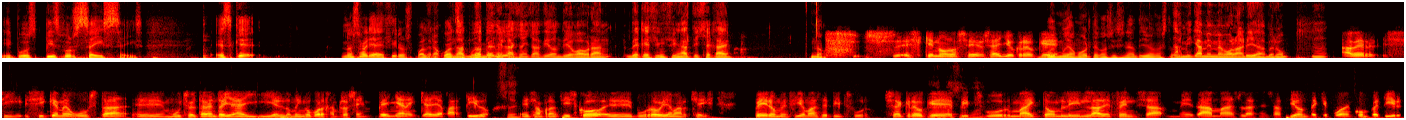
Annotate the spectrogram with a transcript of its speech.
y Pittsburgh 6-6. Es que no sabría deciros cuál, Pero cuál no, se puede no tenéis la sensación, Diego Abraham, de que Cincinnati se cae. No, Es que no lo sé. O sea, yo creo que voy muy a muerte con Cincinnati yo en esto. A mí que a mí me molaría, pero mm, A ver, sí, sí que me gusta eh, mucho el talento y, hay- y el domingo, por ejemplo, se empeñan en que haya partido. sí. En San Francisco, eh, Burrow y llamar Chase. Pero me fío más de Pittsburgh. O sea, creo que igual. Pittsburgh, Mike Tomlin, la defensa, me da más la sensación de que pueden competir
